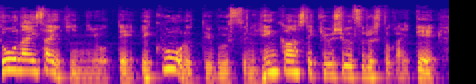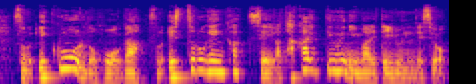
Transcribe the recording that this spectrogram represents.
腸内細菌によってエクオールっていう物質に変換して吸収する人がいて、そのエクオールの方が、そのエストロゲン覚醒が高いっていうふうに言われているんですよ。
